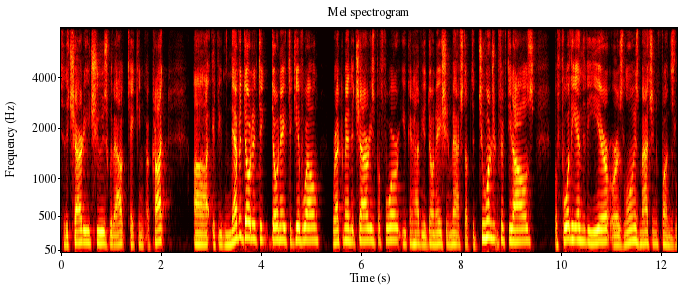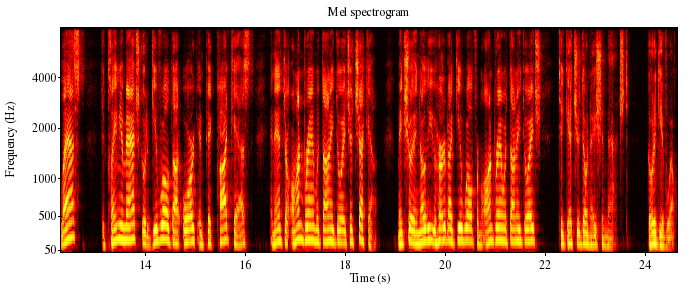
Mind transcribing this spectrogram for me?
to the charity you choose without taking a cut. Uh, if you've never donated to, donate to GiveWell, recommended charities before, you can have your donation matched up to $250 before the end of the year or as long as matching funds last. To claim your match, go to givewell.org and pick podcast and enter On Brand with Donny Deutsch at checkout. Make sure they know that you heard about GiveWell from On Brand with Donny Deutsch to get your donation matched. Go to GiveWell.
